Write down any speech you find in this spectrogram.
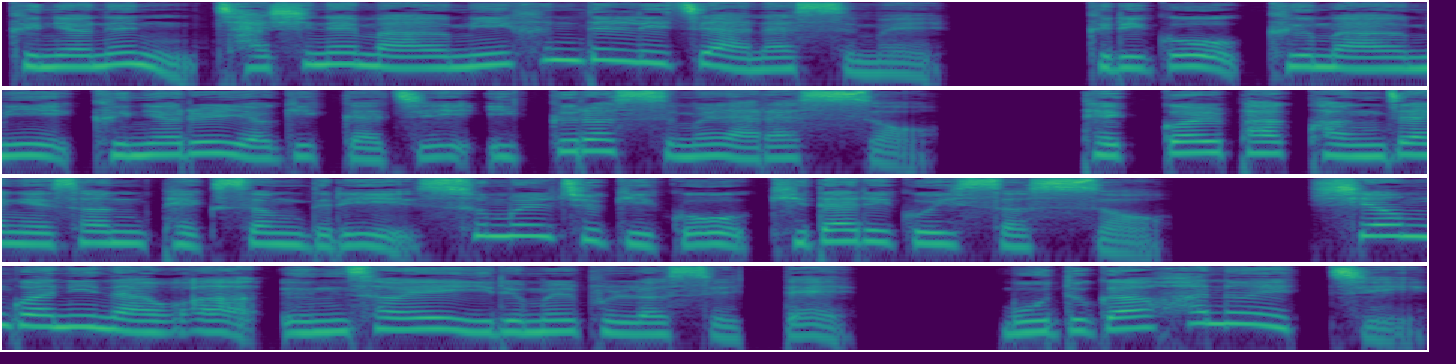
그녀는 자신의 마음이 흔들리지 않았음을, 그리고 그 마음이 그녀를 여기까지 이끌었음을 알았소. 백걸 밖 광장에선 백성들이 숨을 죽이고 기다리고 있었소. 시험관이 나와 은서의 이름을 불렀을 때 모두가 환호했지.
